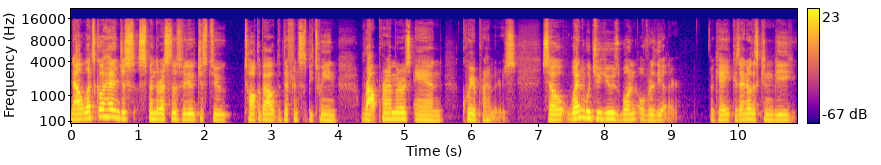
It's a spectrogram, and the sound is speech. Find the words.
now let's go ahead and just spend the rest of this video just to talk about the differences between route parameters and query parameters. So when would you use one over the other? Okay, because I know this can be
